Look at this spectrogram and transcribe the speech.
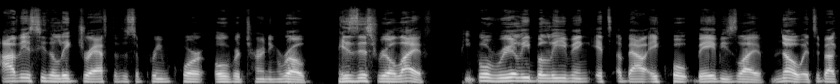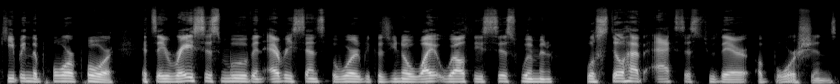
obviously the leaked draft of the Supreme Court overturning Roe. Is this real life? People really believing it's about a quote baby's life. No, it's about keeping the poor poor. It's a racist move in every sense of the word because you know white wealthy cis women will still have access to their abortions.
